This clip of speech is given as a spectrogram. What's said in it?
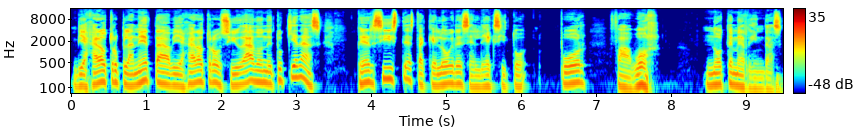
viajar a otro planeta, viajar a otra ciudad, donde tú quieras. Persiste hasta que logres el éxito. Por favor, no te me rindas.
